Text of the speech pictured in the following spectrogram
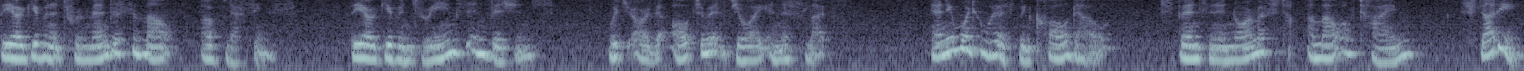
They are given a tremendous amount of blessings. They are given dreams and visions, which are the ultimate joy in this life. Anyone who has been called out spends an enormous t- amount of time studying.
